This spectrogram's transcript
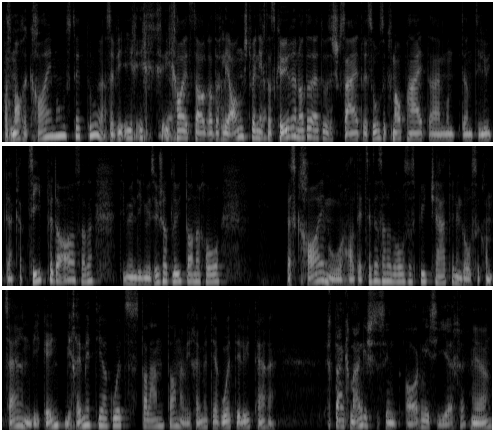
Was machen KMUs dort? Also ich, ich, ich ja. habe jetzt da gerade ein bisschen Angst, wenn ich das höre. Oder? Du hast gesagt, Ressourcenknappheit ähm, und, und, die Leute haben keine Zeit für das. Oder? Die müssen irgendwie sonst an die Leute herankommen. Ein KMU halt jetzt nicht so ein großes Budget hat wie ein großer Konzern. Wie, gehen, wie kommen die an gutes Talent an? Wie kommen die an gute Leute her? Ich denke manchmal, sind arme Siechen. Ja.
